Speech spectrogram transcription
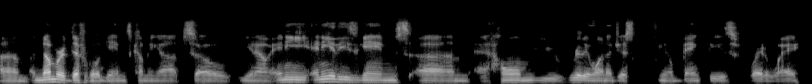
um, a number of difficult games coming up. So you know any any of these games um, at home, you really want to just you know bank these right away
